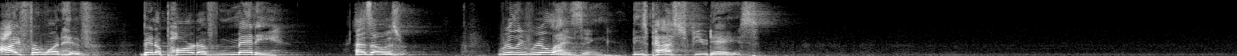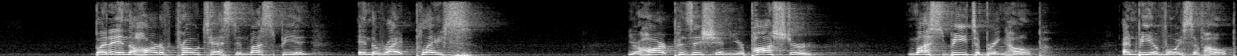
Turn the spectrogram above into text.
I, for one, have been a part of many as I was really realizing these past few days. But in the heart of protest, it must be in the right place. Your heart position, your posture must be to bring hope and be a voice of hope.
